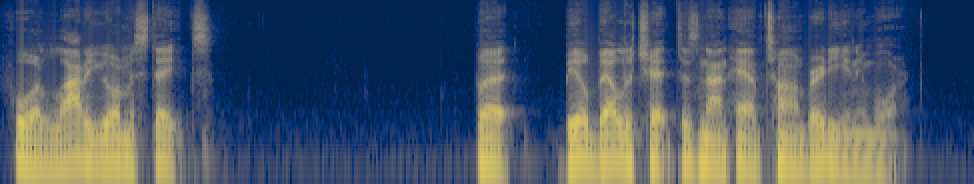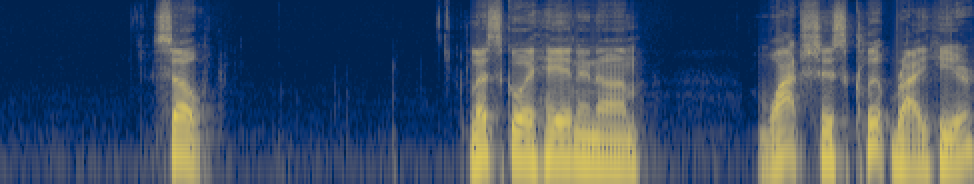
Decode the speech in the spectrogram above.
for a lot of your mistakes. But Bill Belichick does not have Tom Brady anymore. So let's go ahead and um, watch this clip right here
